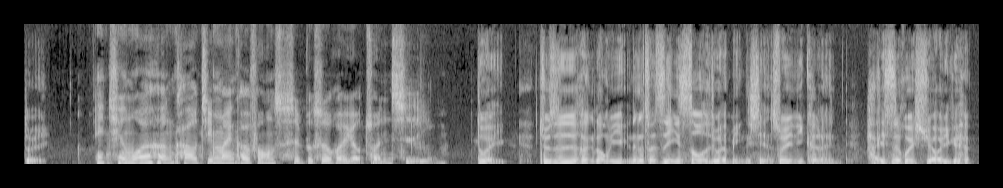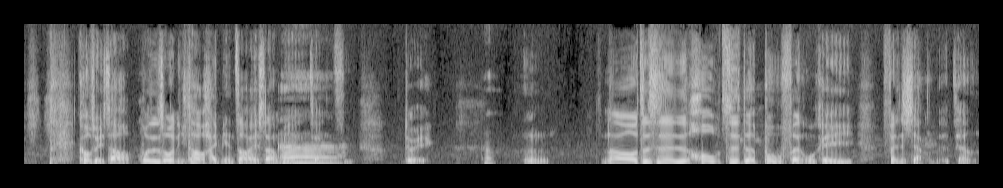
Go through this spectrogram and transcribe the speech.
对。哎，请问很靠近麦克风是不是会有唇齿音？对，就是很容易那个唇齿音收的就很明显，所以你可能还是会需要一个 口水罩，或者说你套海绵罩在上面这样子。对，嗯，然后这是后置的部分，我可以分享的这样，对。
